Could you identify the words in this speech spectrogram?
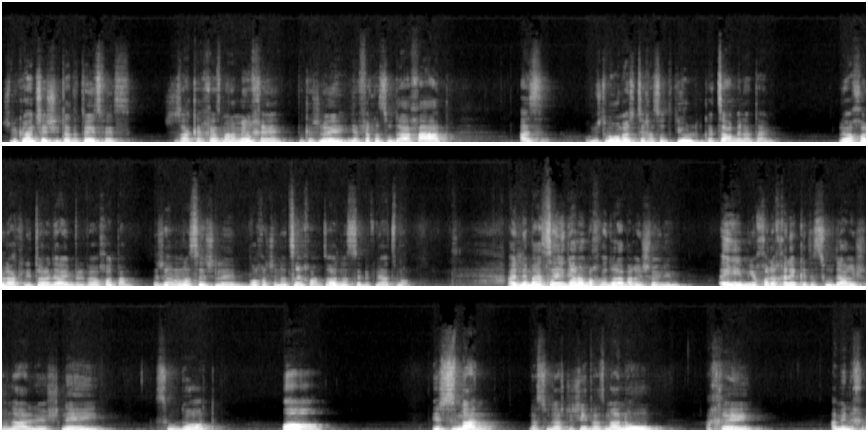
שמכיוון שיש שיטת הטייספס, שזה רק אחרי זמן המלכה, וכשלא יהפך לסעודה אחת, אז המשתבור אומר שצריך לעשות טיול קצר בינתיים. לא יכול רק ליטול ידיים ולברך עוד פעם. יש גם עוד נושא של ברוכת שנוצריכו, זה עוד נושא בפני עצמו. אז למעשה הגענו במחלוקת גדולה בראשונים, האם יכול לחלק את הסעודה הראשונה לשני סעודות, או יש זמן לסעודה השלישית, והזמן הוא אחרי המנחם.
